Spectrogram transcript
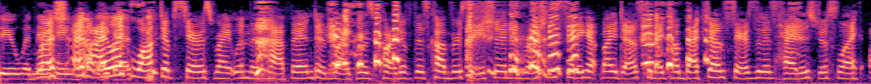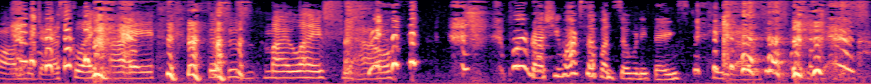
do when they Rush hang and out. I, like walked upstairs right when this happened and like was part of this conversation and Rush was sitting at my desk and I come back downstairs and his head is just like on the desk like I this is my life now. Poor Rush. He walks up on so many things. He does.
